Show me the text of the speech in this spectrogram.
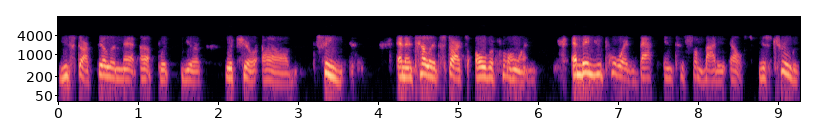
you start filling that up with your with your uh, seed, and until it starts overflowing, and then you pour it back into somebody else. It's truly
